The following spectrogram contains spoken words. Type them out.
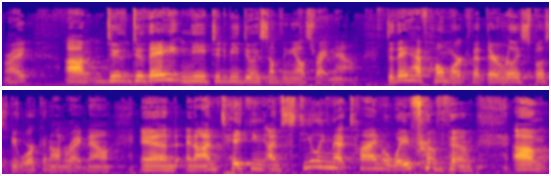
Right? Um, do, do they need to be doing something else right now? Do they have homework that they're really supposed to be working on right now? And, and I'm taking, I'm stealing that time away from them. Um,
